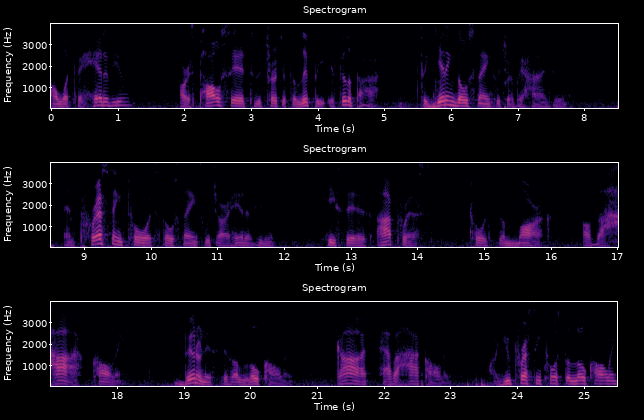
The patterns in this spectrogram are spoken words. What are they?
on what's ahead of you. Or as Paul said to the church of Philippi, Philippi, forgetting those things which are behind you and pressing towards those things which are ahead of you, he says, I press towards the mark of the high calling. Bitterness is a low calling. God has a high calling. Are you pressing towards the low calling?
